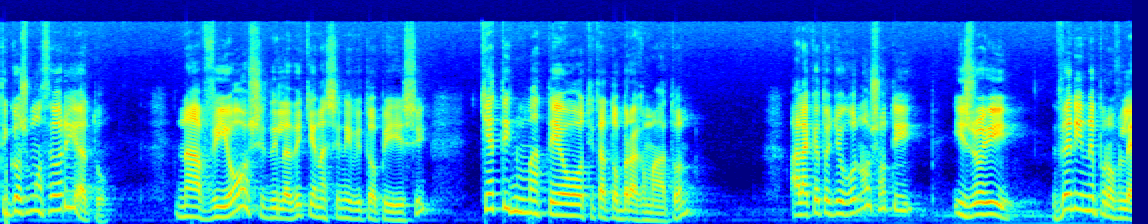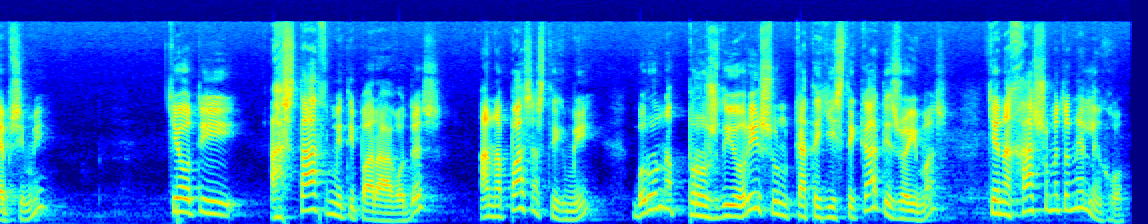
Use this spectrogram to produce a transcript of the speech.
την κοσμοθεωρία του. Να βιώσει δηλαδή και να συνειδητοποιήσει και την ματαιότητα των πραγμάτων, αλλά και το γεγονός ότι η ζωή δεν είναι προβλέψιμη και ότι αστάθμητοι παράγοντες ανα πάσα στιγμή μπορούν να προσδιορίσουν καταιγιστικά τη ζωή μας και να χάσουμε τον έλεγχο.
